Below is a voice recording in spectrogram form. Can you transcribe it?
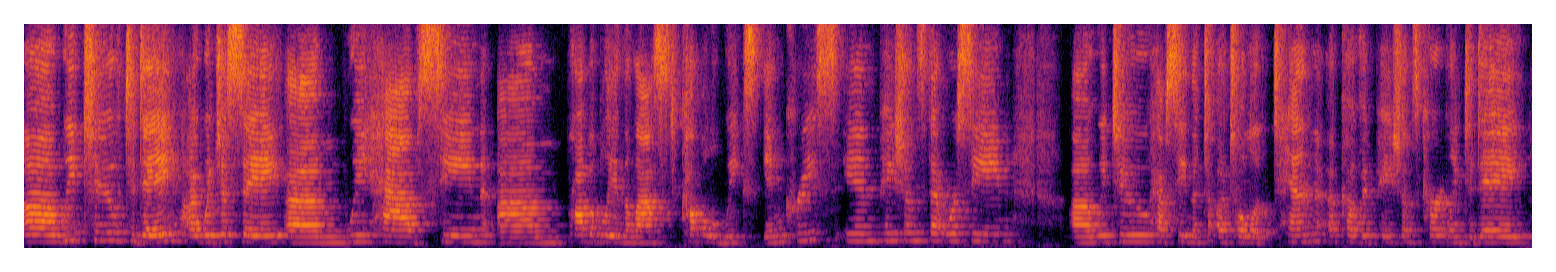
uh, we too, today, I would just say um, we have seen um, probably in the last couple of weeks increase in patients that we're seeing. Uh, we too have seen the t- a total of 10 uh, COVID patients currently today.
